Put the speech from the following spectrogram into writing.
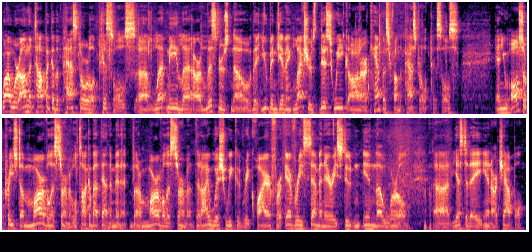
While we're on the topic of the pastoral epistles, uh, let me let our listeners know that you've been giving lectures this week on our campus from the pastoral epistles. And you also preached a marvelous sermon. We'll talk about that in a minute, but a marvelous sermon that I wish we could require for every seminary student in the world uh, yesterday in our chapel.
